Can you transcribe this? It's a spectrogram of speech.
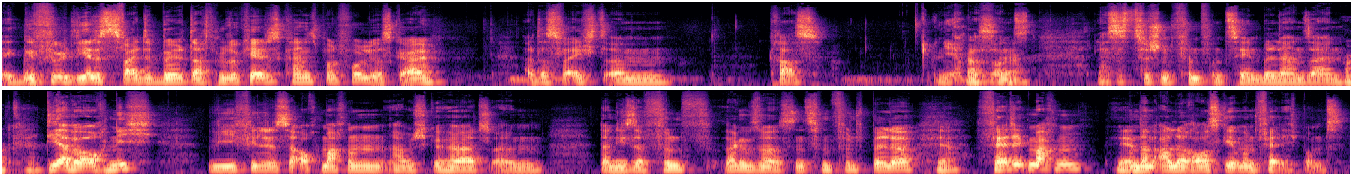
gefühlt jedes zweite Bild dachte mir, okay, das kann das Portfolio, ist geil. Also das war echt ähm, krass. Nee, krass, aber sonst. Ja lass es zwischen fünf und zehn Bildern sein. Okay. Die aber auch nicht, wie viele das ja auch machen, habe ich gehört, ähm, dann diese fünf, sagen wir mal, das sind fünf, fünf Bilder, ja. fertig machen ja. und dann alle rausgeben und fertig bums.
